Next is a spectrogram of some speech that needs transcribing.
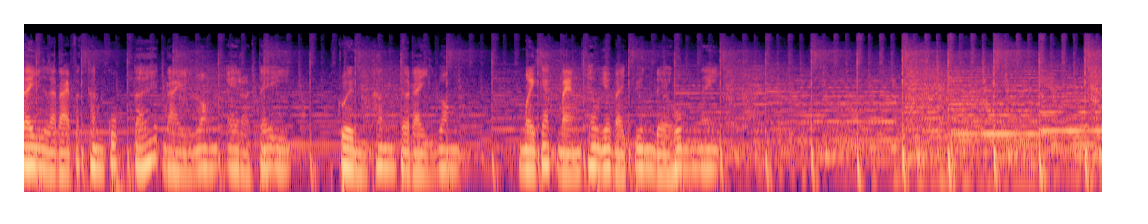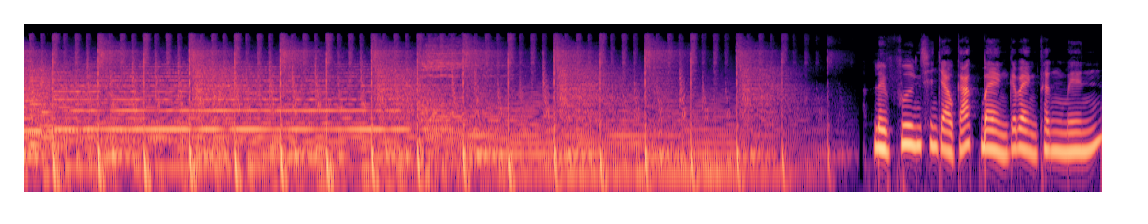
Đây là đài phát thanh quốc tế Đài Loan RTI, truyền thanh từ Đài Loan. Mời các bạn theo dõi bài chuyên đề hôm nay. Lê Phương xin chào các bạn, các bạn thân mến.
